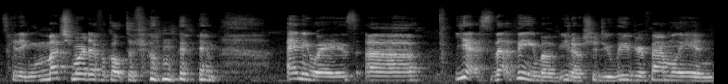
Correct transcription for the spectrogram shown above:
it's getting much more difficult to film with him. Anyways, uh, yes, that theme of, you know, should you leave your family and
